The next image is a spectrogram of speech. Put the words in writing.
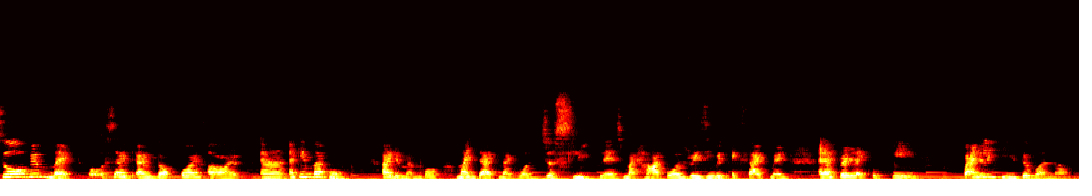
So we met, uh, sat and talked for an hour, and I came back home. I remember my that night was just sleepless. My heart was racing with excitement, and I felt like okay, finally he's the one now.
